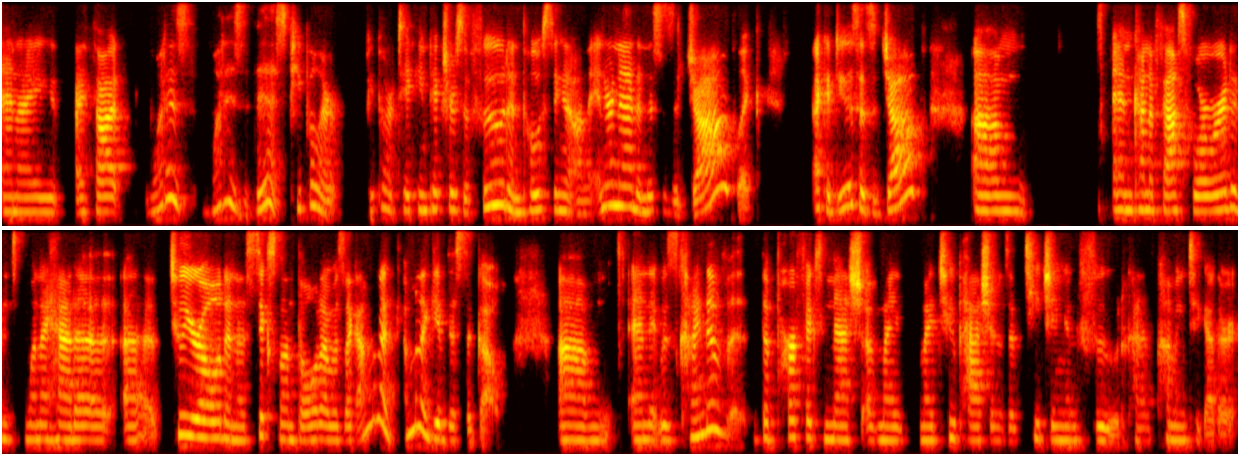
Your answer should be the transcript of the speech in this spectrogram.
and I I thought, what is what is this? People are people are taking pictures of food and posting it on the internet, and this is a job. Like I could do this as a job. Um, and kind of fast forward and when i had a, a two-year-old and a six-month-old i was like i'm gonna i'm gonna give this a go. Um, and it was kind of the perfect mesh of my my two passions of teaching and food kind of coming together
